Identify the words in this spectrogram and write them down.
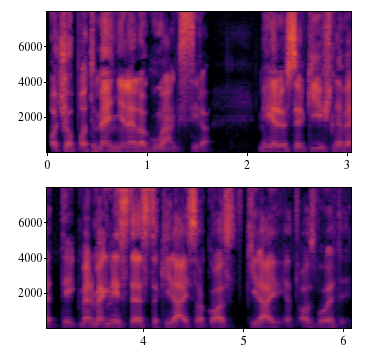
a csapat menjen el a Guangxi-ra. Még először ki is nevették, mert megnézte ezt a király szakaszt, király, hát az volt,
